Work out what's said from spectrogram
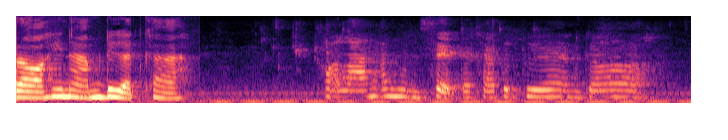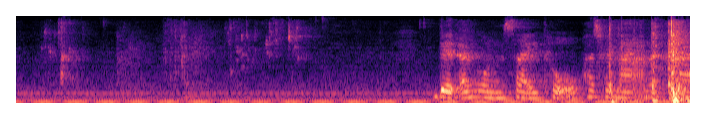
รอให้น้ำเดือดค่ะ พอล้างองุ่นเสร็จนะคะเพื่อนๆก็ เด็ดองุ่นใส่โถภาชนะนะคะ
